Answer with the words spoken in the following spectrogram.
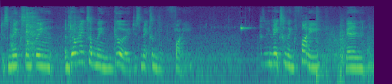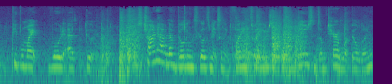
just make something, don't make something good, just make something funny. Because if you make something funny, then people might vote it as good. Just try and have enough building skills to make something funny. That's what I usually try to do since I'm terrible at building.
